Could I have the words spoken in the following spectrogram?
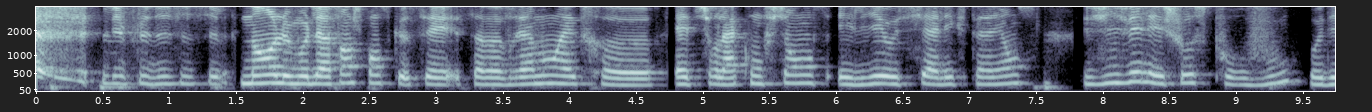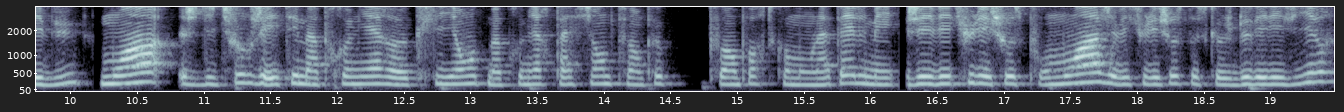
les plus difficiles. Non, le mot de la fin, je pense que ça va vraiment être, être sur la confiance et lié aussi à l'expérience vivez les choses pour vous au début. Moi, je dis toujours, j'ai été ma première euh, cliente, ma première patiente, peu un peu peu importe comment on l'appelle, mais j'ai vécu les choses pour moi, j'ai vécu les choses parce que je devais les vivre.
